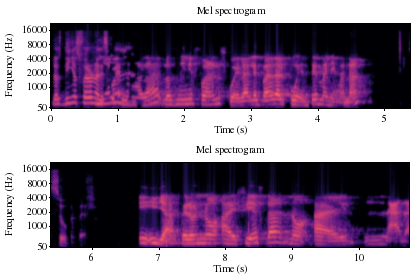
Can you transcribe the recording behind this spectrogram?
¿Los niños fueron a la escuela? Nada, los niños fueron a la escuela, les van a dar puente mañana. Súper y, ya, pero no hay fiesta, no hay nada,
